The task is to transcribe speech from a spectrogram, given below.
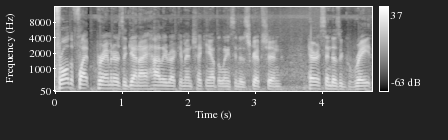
For all the flight parameters, again, I highly recommend checking out the links in the description. Harrison does a great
